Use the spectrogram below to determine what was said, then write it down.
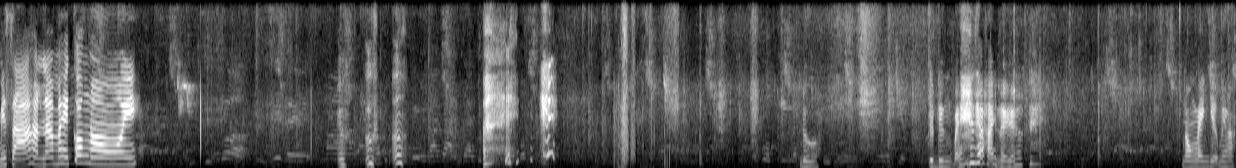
มิสาหันหน้ามาให้กล้องหน่อยอื้ออื้ออื้อ ดู จะ ดึงไปให้ได้เลย น้องแรงเยอะไหมคะ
